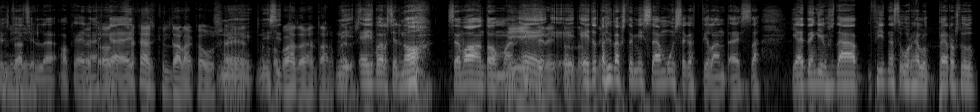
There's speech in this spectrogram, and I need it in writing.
Ja sitten Niin. niin. silleen, okei, okay, no ehkä ei. Sä käyt kyllä täällä aika usein, Niin, niin, niin niin sit- onkohan toi ihan Niin, tarpeellista? ei voi olla sille, no se vaan on tommonen. Niin, ei, ei, on ei, ei tota niin. hyväksytä missään muissakaan tilanteissa. Ja etenkin kun tämä fitnessurheilu perustuu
